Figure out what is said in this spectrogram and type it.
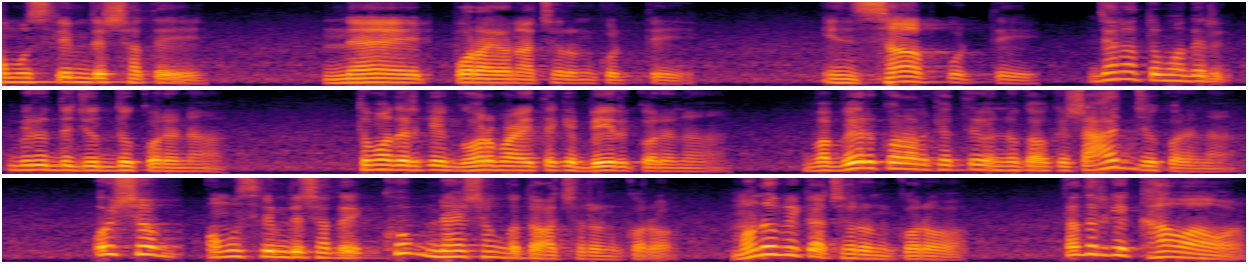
অমুসলিমদের সাথে ন্যায় পরায়ণ আচরণ করতে। ইনসাফ করতে, যারা তোমাদের বিরুদ্ধে যুদ্ধ করে না, তোমাদেরকে ঘর বাড়ি থেকে বের করে না বা বের করার ক্ষেত্রে অন্য কাউকে সাহায্য করে না, ওইসব অমুসলিমদের সাথে খুব ন্যায়সঙ্গত আচরণ করো, মানবিক আচরণ করো, তাদেরকে খাওয়াও,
